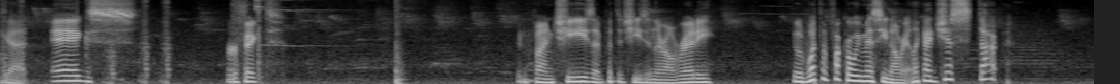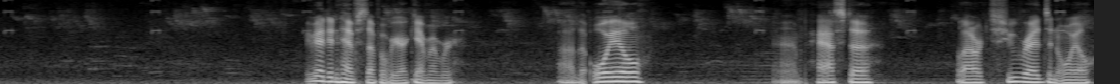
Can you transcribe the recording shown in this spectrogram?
We got eggs. Perfect. Couldn't find cheese. I put the cheese in there already. Dude, what the fuck are we missing already? Like, I just stuck... Maybe I didn't have stuff over here. I can't remember. Uh, the oil. Uh, pasta. Flour. Two reds and oil.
